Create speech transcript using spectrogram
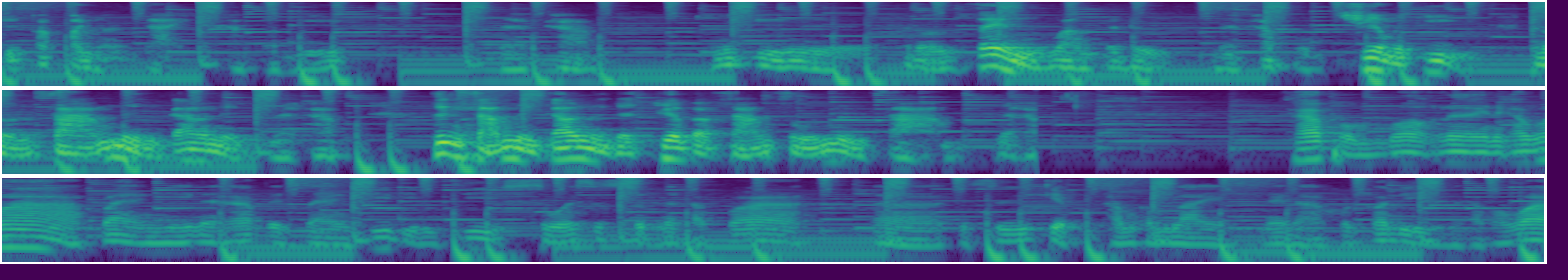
จุดพักผ่อนหย่อนใจนะครับตอนนี้นะครับ นี่คือถนนเส้นวังประดูนะครับผมเชื่อมไปที่ถนน 3191 นะครับ ซึ่ง 3191 จะเชื่อมกับ 3013 นะครับ ครับผมบอกเลยนะครับว่าแปลงนี้นะครับเป็นแปลงที่ดินที่สวยสุดๆนะครับว่าจะซื้อเก็บทำกำไรในอนาคตก็ดีนะครับ เพราะว่า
